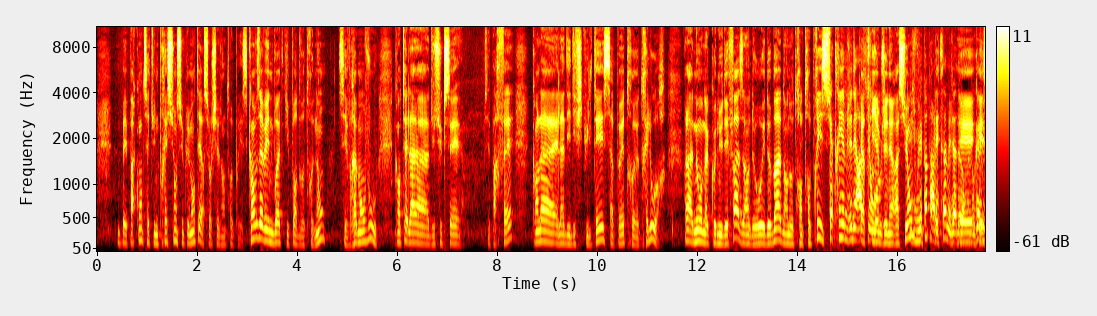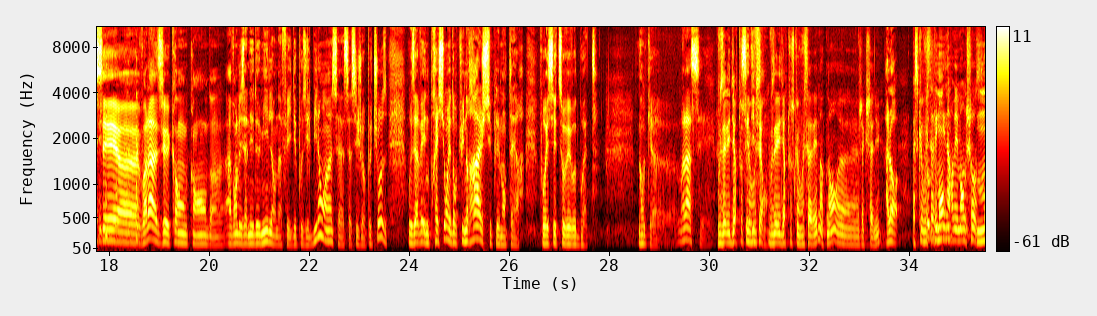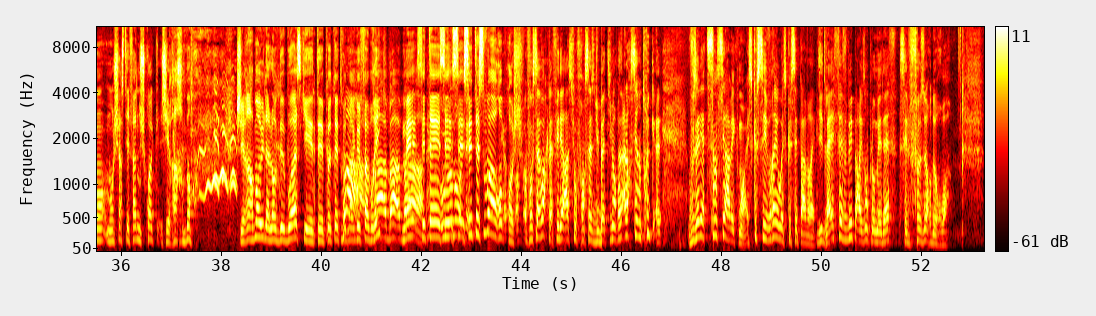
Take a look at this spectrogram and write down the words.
mais par contre, c'est une pression supplémentaire sur le chef d'entreprise. Quand vous avez une boîte qui porte votre nom, c'est vraiment vous. Quand elle a du succès, c'est parfait. Quand là, elle a des difficultés, ça peut être euh, très lourd. Voilà, nous, on a connu des phases hein, de haut et de bas dans notre entreprise. Quatrième génération. Quatrième hein. génération. je voulais pas parler de ça, mais j'adore. Et, c'est euh, voilà, quand, quand avant les années 2000, on a failli déposer le bilan. Hein, ça, ça s'est joué un peu de choses. Vous avez une pression et donc une rage supplémentaire pour essayer de sauver votre boîte. Donc euh, voilà, c'est. Vous allez dire tout ce que différent. Vous, vous, allez dire tout ce que vous savez maintenant, Jacques Chanu. Alors parce que vous savez énormément de choses. Mon, cher Stéphane, je crois que j'ai rarement. J'ai rarement eu la langue de bois, ce qui était peut-être une marque de fabrique, bah, bah, bah. mais c'était, c'était souvent un reproche. Il faut savoir que la Fédération française du bâtiment. Alors c'est un truc. Euh, vous allez être sincère avec moi. Est-ce que c'est vrai ou est-ce que c'est pas vrai? La FFB, par exemple, au Medef, c'est le faiseur de roi.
